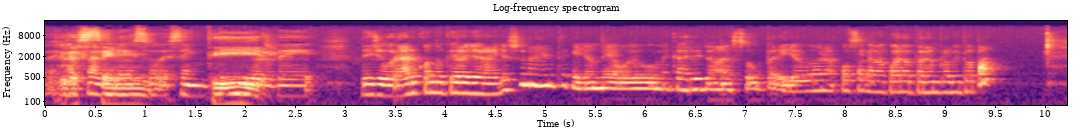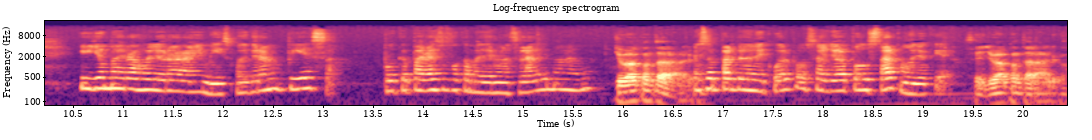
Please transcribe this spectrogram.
de dejar De salir eso, de sentir, de, de llorar cuando quiera llorar. Yo soy una gente que yo un día voy con mi carrito en el súper y yo veo una cosa que me acuerda, por ejemplo, a mi papá. Y yo me rajo a llorar ahí mismo, y gran pieza. Porque para eso fue que me dieron las lágrimas, mi amor. Yo voy a contar algo. Eso es parte de mi cuerpo, o sea, yo la puedo usar cuando yo quiera. Sí, yo voy a contar algo.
